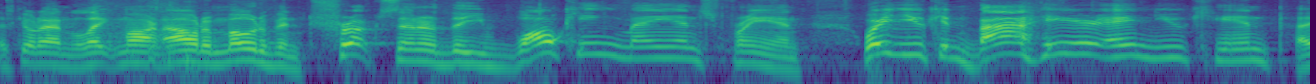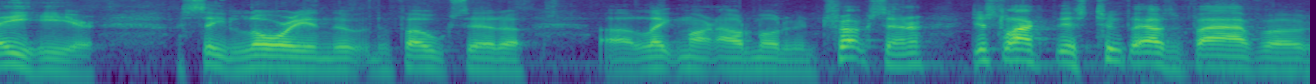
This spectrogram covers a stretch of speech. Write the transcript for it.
Let's go down to Lake Martin Automotive and Truck Center, the walking man's friend, where you can buy here and you can pay here. I see Lori and the, the folks at uh, uh, Lake Martin Automotive and Truck Center, just like this 2005 uh,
